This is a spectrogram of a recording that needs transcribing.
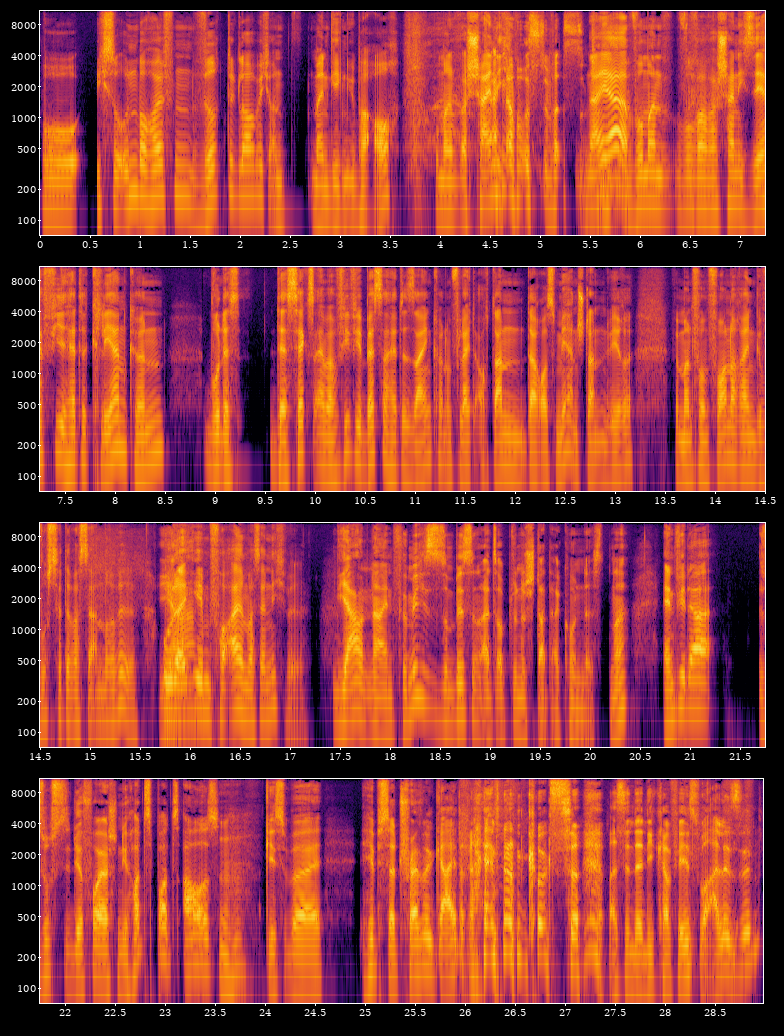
wo ich so unbeholfen wirkte, glaube ich, und mein Gegenüber auch, wo man wahrscheinlich, Keiner wusste, was zu tun naja, war. wo man, wo man wahrscheinlich sehr viel hätte klären können, wo das, der Sex einfach viel, viel besser hätte sein können und vielleicht auch dann daraus mehr entstanden wäre, wenn man von vornherein gewusst hätte, was der andere will. Oder Ja. eben vor allem, was er nicht will. Ja und nein. Für mich ist es so ein bisschen, als ob du eine Stadt erkundest. Ne? Entweder suchst du dir vorher schon die Hotspots aus, Mhm. gehst über Hipster Travel Guide rein und guckst so, was sind denn die Cafés, wo alle sind.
